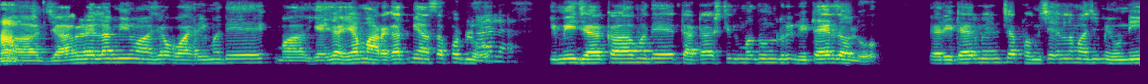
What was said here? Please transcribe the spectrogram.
हा. अं, ज्या वेळेला मी माझ्या वारीमध्ये मा- ह्या ह्या मार्गात मी असा पडलो की मी ज्या काळामध्ये टाटा स्टील मधून रिटायर झालो त्या रिटायरमेंटच्या फंक्शनला माझी मेहुणी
